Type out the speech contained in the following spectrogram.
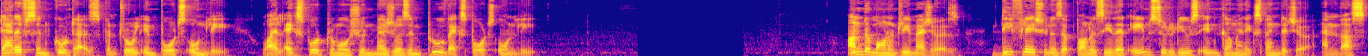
tariffs and quotas control imports only, while export promotion measures improve exports only. Under monetary measures, deflation is a policy that aims to reduce income and expenditure and thus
